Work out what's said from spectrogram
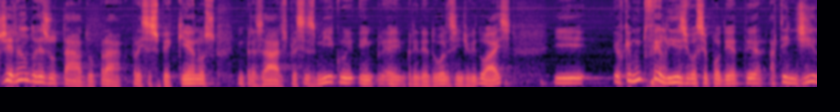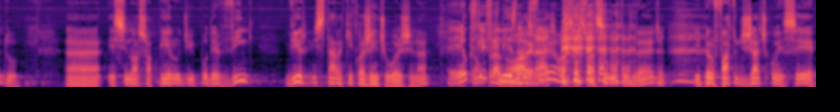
gerando resultado para esses pequenos empresários, para esses microempreendedores individuais. E eu fiquei muito feliz de você poder ter atendido uh, esse nosso apelo de poder vir vir estar aqui com a gente hoje, né? É, eu que então, fiquei feliz, nós, na verdade. Foi uma satisfação muito grande e pelo fato de já te conhecer,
